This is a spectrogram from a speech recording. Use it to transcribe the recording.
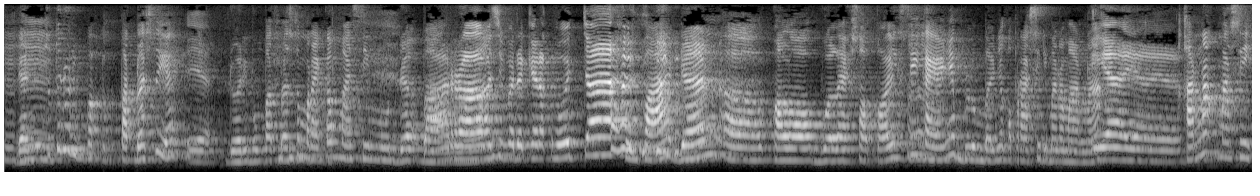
Dan itu tuh 2014 tuh ya? Iya. 2014 tuh mereka masih muda Parah, banget masih pada kerak bocah. Sumpah dan eh, kalau boleh sotoy sih kayaknya belum banyak operasi di mana-mana. Iya, iya, iya. karena masih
